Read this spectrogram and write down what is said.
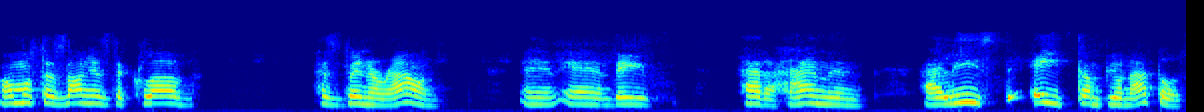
almost as long as the club has been around, and and they've had a hand in at least eight campeonatos,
